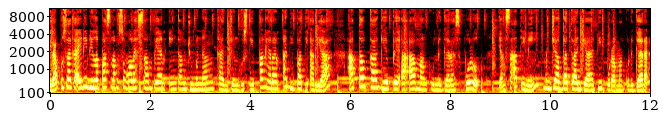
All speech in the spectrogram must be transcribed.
Kirap pusaka ini dilepas langsung oleh sampean ingkang jumenang Kanjeng Gusti Pangeran Adipati Arya atau KGPAA Mangkunegara 10 yang saat ini menjabat raja di Pura Mangkunegara.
